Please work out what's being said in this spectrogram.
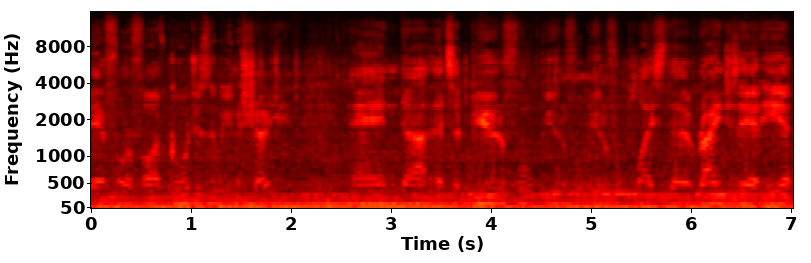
About four or five gorges that we're going to show you. And uh, it's a beautiful, beautiful, beautiful place. The ranges out here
